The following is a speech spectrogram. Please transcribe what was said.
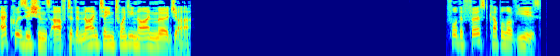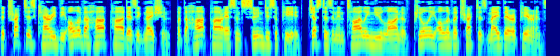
Acquisitions after the 1929 merger. For the first couple of years, the tractors carried the Oliver Hart Parr designation, but the Hart Parr essence soon disappeared, just as an entirely new line of purely Oliver tractors made their appearance.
